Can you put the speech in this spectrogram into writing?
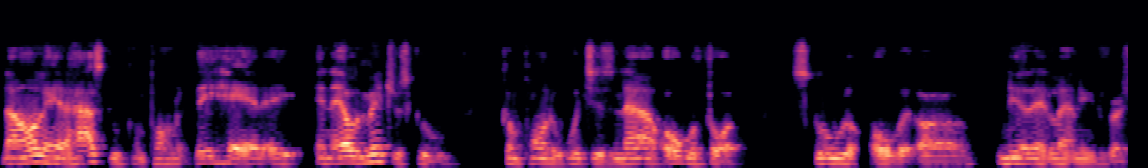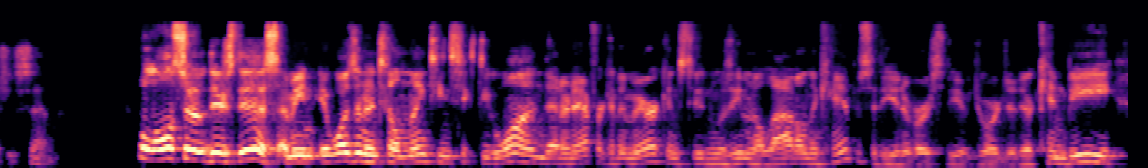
not only had a high school component, they had a an elementary school component, which is now Oglethorpe School over uh, near the Atlanta University Center. Well, also there's this. I mean, it wasn't until 1961 that an African American student was even allowed on the campus of the University of Georgia. There can be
